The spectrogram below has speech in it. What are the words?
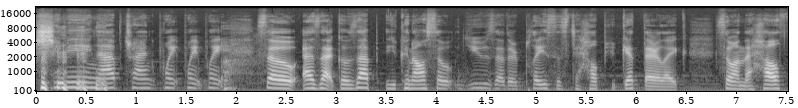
Shimmying up, triangle, point, point, point. So as that goes up, you can also use other places to help you get there. Like, so on the health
